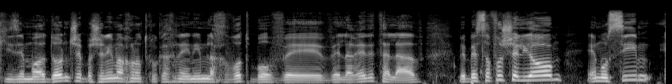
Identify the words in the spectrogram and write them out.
כי זה מועדון שבשנים האחרונות כל כך נהנים לחוות בו ו- ולרדת עליו, ובסופו של יום הם עושים, את-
